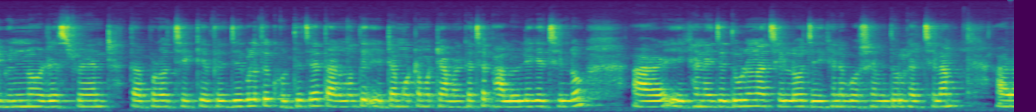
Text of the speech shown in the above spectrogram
বিভিন্ন রেস্টুরেন্ট তারপর হচ্ছে ক্যাফে যেগুলোতে ঘুরতে যাই, তার মধ্যে এটা মোটামুটি আমার কাছে ভালোই লেগেছিলো। আর এখানে যে দোলনা ছিল যে এখানে বসে আমি দোল খাচ্ছিলাম। আর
